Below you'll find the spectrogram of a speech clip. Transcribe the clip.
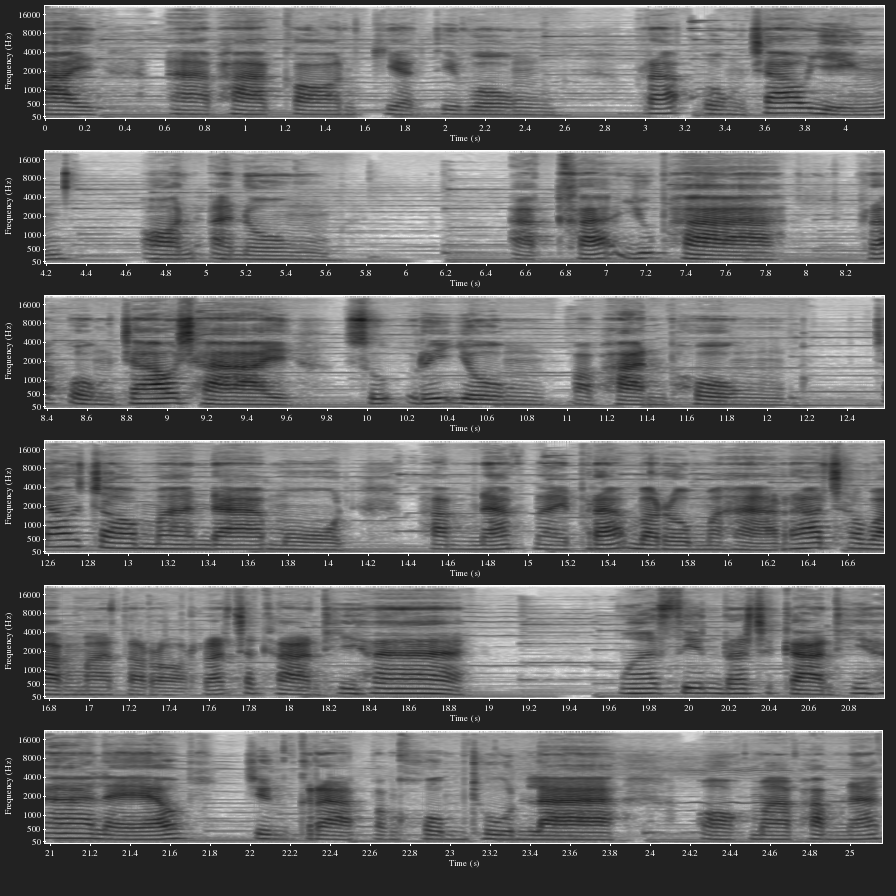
าย อาภากรเกียรติวงศ์พระองค์เจ้าหญิง ออนอนงอัคคยุพาพระองค์เจ้าชาย สุริยงประพันพงศ์เจ้าจอมมารดาโมดพำนักในพระบรมมหาราชวังมาตลอดรัชกาลที่ 5 เมื่อสิ้นรัชกาลที่ 5 แล้วจึงกราบบังคมทูลลา ออกมาพำนัก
